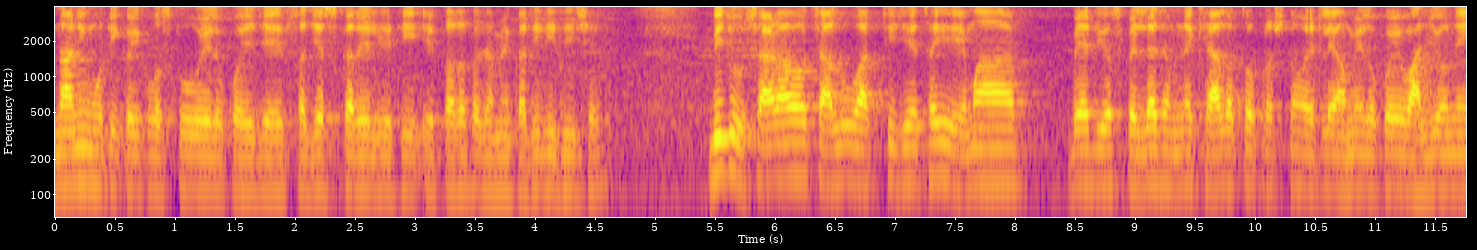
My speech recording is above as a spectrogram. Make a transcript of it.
નાની મોટી કંઈક વસ્તુઓ એ લોકોએ જે સજેસ્ટ કરેલી હતી, એ તરત જ અમે કરી દીધી છે. બીજું, શાળાઓ ચાલુ આજથી જે થઈ, એમાં બે દિવસ પહેલાં જ અમને ખ્યાલ હતો પ્રશ્નો, એટલે અમે લોકોએ વાલીઓને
